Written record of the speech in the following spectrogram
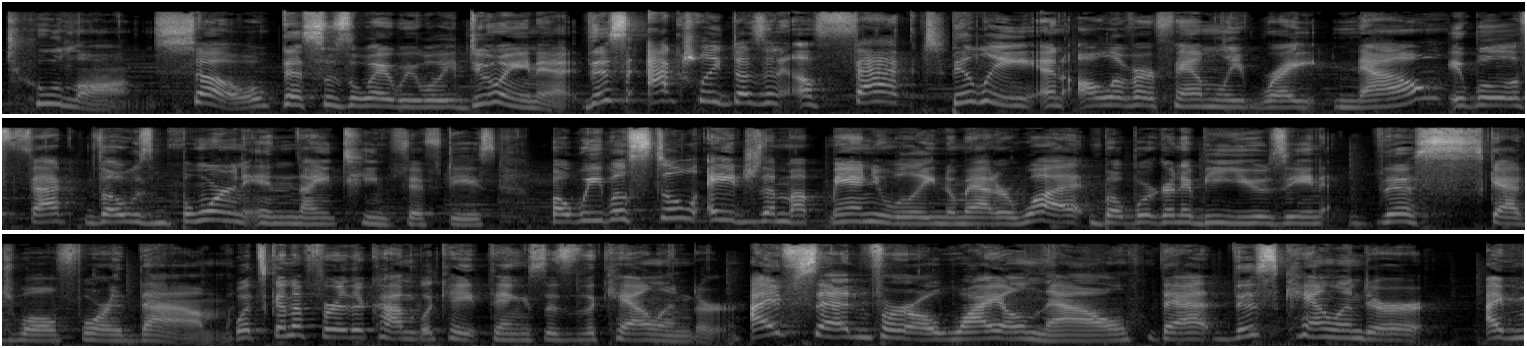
too long. So this is the way we will be doing it. This actually doesn't affect Billy and all of our family right now. It will affect those born in 1950s, but we will still age them up manually no matter what, but we're going to be using this schedule for them. What's going to further complicate things is the calendar. I've said for a while now that this calendar I've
